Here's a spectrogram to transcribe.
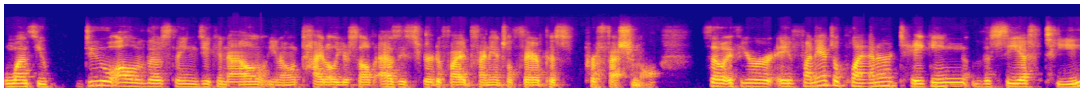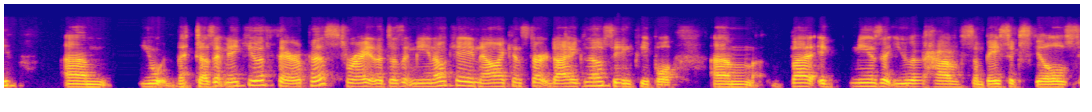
once you do all of those things, you can now, you know, title yourself as a certified financial therapist professional. So if you're a financial planner taking the CFT, um, you that doesn't make you a therapist, right? That doesn't mean okay, now I can start diagnosing people. Um, but it means that you have some basic skills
